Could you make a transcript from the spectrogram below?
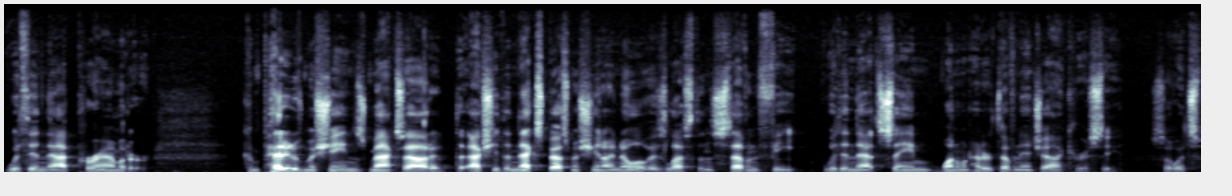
within that parameter. Competitive machines max out at, the, actually the next best machine I know of is less than seven feet within that same one one hundredth of an inch accuracy. So it's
